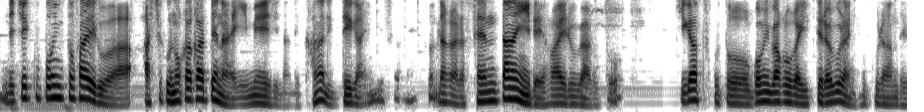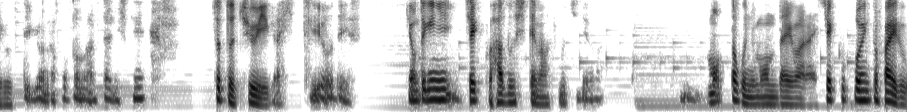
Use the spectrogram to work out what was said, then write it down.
で、チェックポイントファイルは圧縮のかかってないイメージなんでかなりでかいんですよね。だから1000単位でファイルがあると、気がつくとゴミ箱が1テラぐらいに膨らんでるっていうようなことがあったりして、ちょっと注意が必要です。基本的にチェック外してます、うちでは。も特に問題はない。チェックポイントファイル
